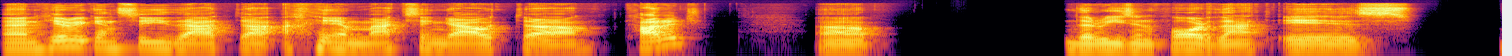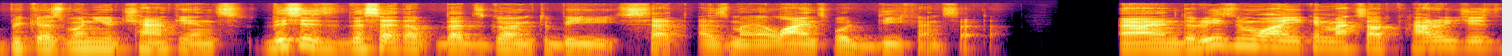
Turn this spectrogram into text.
And here you can see that uh, I am maxing out uh, courage. Uh, the reason for that is because when you champions, this is the setup that's going to be set as my alliance war defense setup. And the reason why you can max out courage is,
